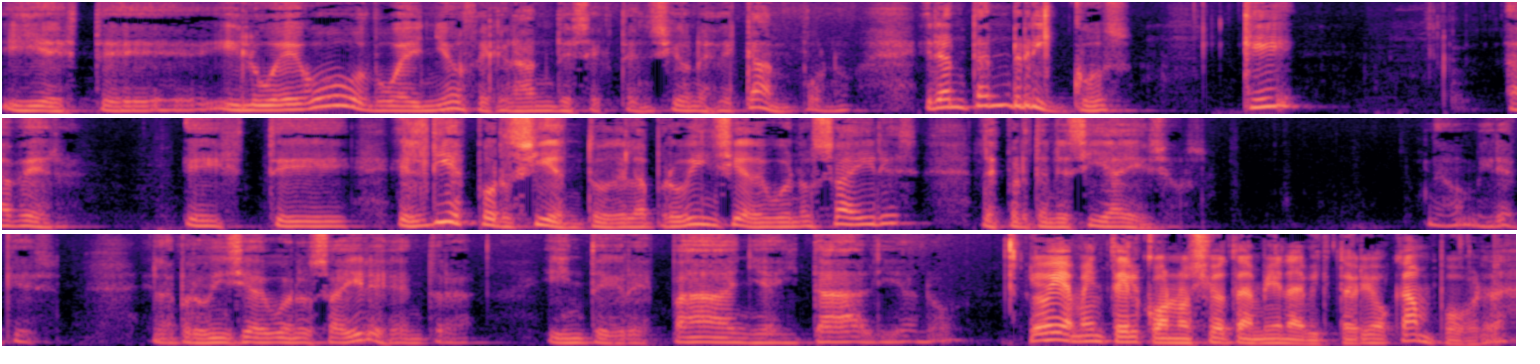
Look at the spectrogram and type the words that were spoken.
Y, este, y luego dueños de grandes extensiones de campo. ¿no? Eran tan ricos que, a ver, este, el 10% de la provincia de Buenos Aires les pertenecía a ellos. ¿No? Mira que es. En la provincia de Buenos Aires entra íntegra España, Italia, ¿no? Y obviamente él conoció también a Victorio Ocampo, ¿verdad?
